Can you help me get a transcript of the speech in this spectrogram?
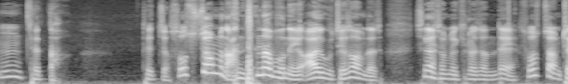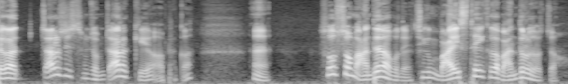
음, 됐다. 됐죠. 소수점은 안 되나 보네요. 아이고, 죄송합니다. 시간이 점점 길어졌는데, 소수점, 제가 자를 수 있으면 좀 자를게요. 앞에 거. 예. 소수점은 안 되나 보네요. 지금 마이스테이크가 만들어졌죠.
